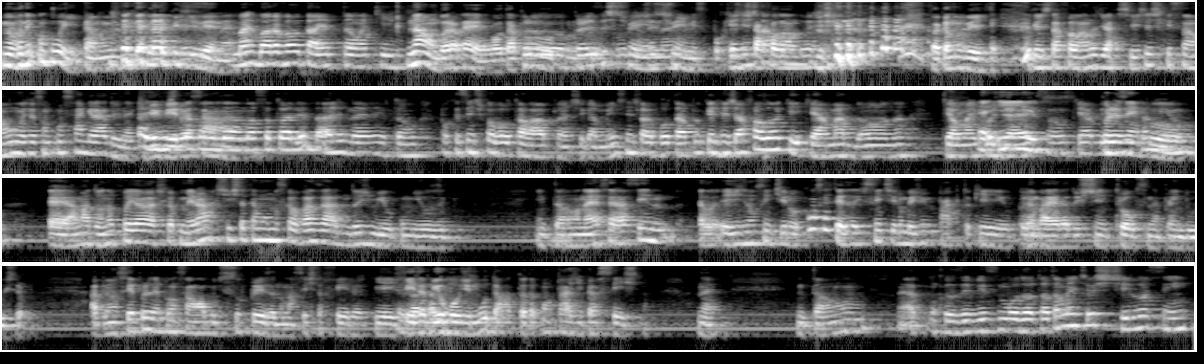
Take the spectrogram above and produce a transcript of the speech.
Não vou nem concluir, então, entendeu o que dizer, né? Mas bora voltar então aqui. Não, bora é, voltar pro, Pro- pro, pro- streams, pros né? streams, porque Que a gente tá, falando de. Toca no verde. Porque a gente tá falando de artistas que são, já são consagrados, né? Que É, a gente viveram tá essa. falando da nossa atualidade, né? Então, porque se a gente for voltar lá para antigamente, a gente vai voltar pro que a gente já falou aqui, que é a Madonna, que é o Michael É, Jackson, isso. que é a Por exemplo. É, a Madonna foi, a- acho que, a primeira artista a ter uma música vazada em 2000 com Music. Então, né, será assim, eles não sentiram, com certeza, eles sentiram o mesmo impacto que, por exemplo, a era do stream trouxe, né, pra indústria. A Beyoncé, por exemplo, lançar um álbum de surpresa numa sexta-feira e aí fez a Exatamente. Billboard mudar toda a contagem pra sexta, né. Então, é, Inclusive, isso mudou totalmente o estilo, assim.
